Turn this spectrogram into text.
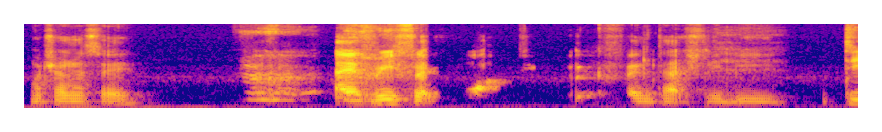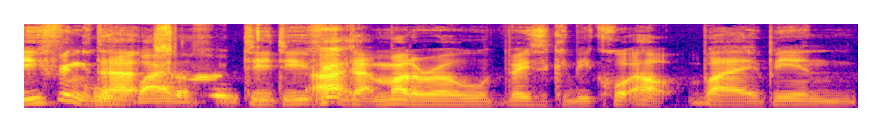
What am I trying to say? Like, His reflex are too quick for him to actually be. Do you think that by the food. do, do you think I- that Madara will basically be caught out by being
